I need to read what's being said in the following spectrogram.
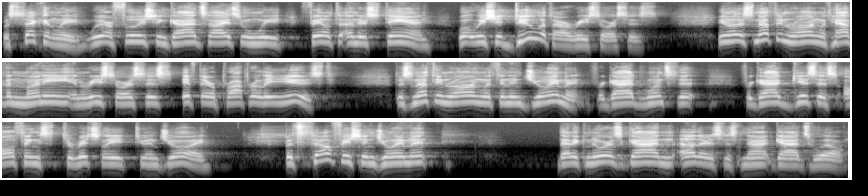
Well, secondly, we are foolish in God's eyes when we fail to understand what we should do with our resources. You know, there's nothing wrong with having money and resources if they're properly used. There's nothing wrong with an enjoyment, for God wants that, for God gives us all things to richly to enjoy. But selfish enjoyment that ignores God and others is not God's will.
